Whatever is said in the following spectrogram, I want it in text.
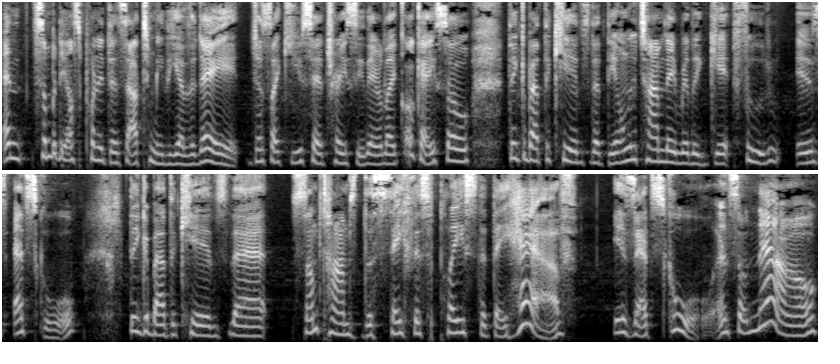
and somebody else pointed this out to me the other day, just like you said, Tracy. They were like, okay, so think about the kids that the only time they really get food is at school. Think about the kids that sometimes the safest place that they have is at school. And so now,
